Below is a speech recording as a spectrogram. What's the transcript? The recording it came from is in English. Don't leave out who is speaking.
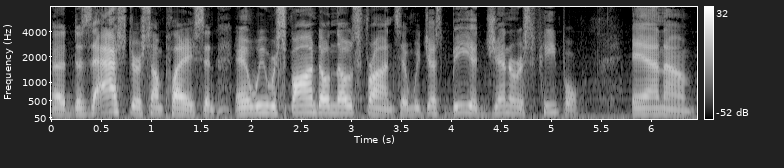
Speaker 1: a disaster someplace, and, and we respond on those fronts, and we just be a generous people. And um,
